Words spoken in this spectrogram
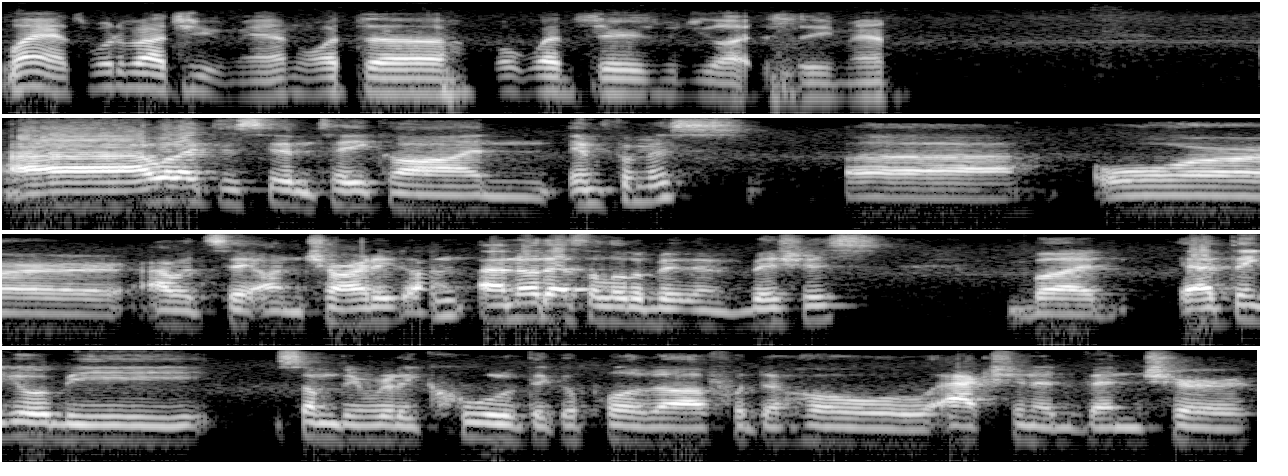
Lance, what about you, man? What uh, what web series would you like to see, man? Uh, I would like to see him take on Infamous, uh, or I would say Uncharted. I know that's a little bit ambitious, but I think it would be something really cool if they could pull it off with the whole action adventure,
